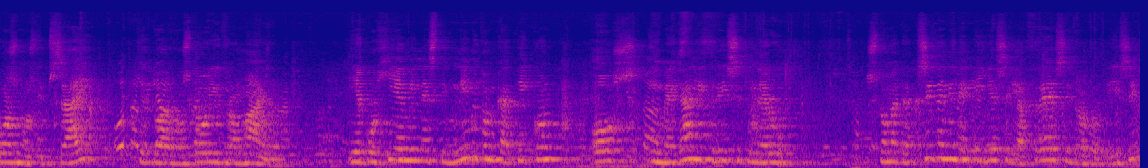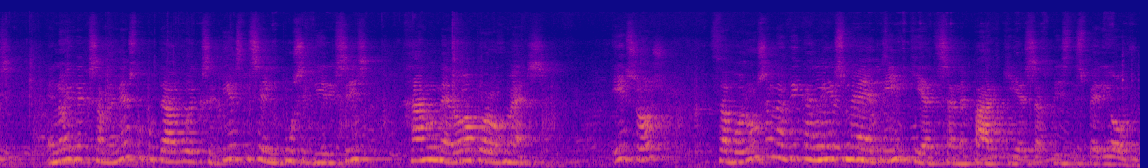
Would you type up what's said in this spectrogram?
κόσμος διψάει και το αργοστόλι δρομάει. Η εποχή έμεινε στη μνήμη των κατοίκων ως η μεγάλη κρίση του νερού. Στο μεταξύ δεν είναι λίγες οι λαθρέες υδροδοτήσεις, ενώ οι δεξαμενές του κουτάβου εξαιτίας της ελληπού συντήρησης χάνουν νερό από ρογμές. Ίσως θα μπορούσε να δει κανείς με επίοικια τις ανεπάρκειες αυτής της περίοδου.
